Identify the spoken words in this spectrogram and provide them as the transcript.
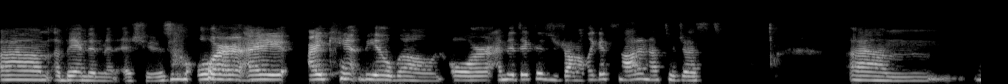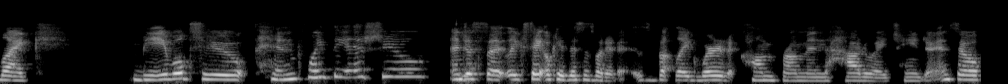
um, abandonment issues or I I can't be alone or I'm addicted to drama. Like it's not enough to just um like be able to pinpoint the issue and just say, like say okay this is what it is but like where did it come from and how do i change it and so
